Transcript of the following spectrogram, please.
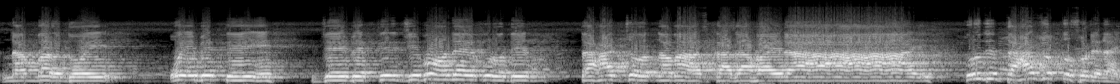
নাম্বার দুই, ওই ব্যক্তি যে ব্যক্তির জীবনে কোনোদিন তাহাজ্য নামাজ, কাজা হয় নাই। কোনোদিন তাহাজ্য তো ছোটে নাই।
